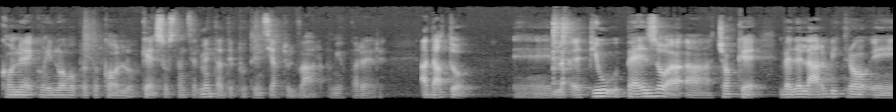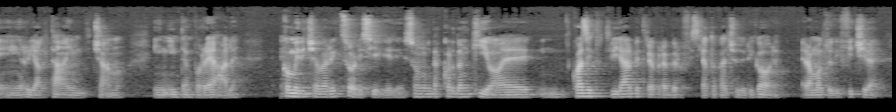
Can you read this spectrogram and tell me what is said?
con, con, il nuovo protocollo, che sostanzialmente ha depotenziato il VAR, a mio parere. Ha dato eh, la, eh, più peso a, a, ciò che vede l'arbitro in real time, diciamo, in, in tempo reale. Come diceva Rizzoli, sì, sono d'accordo anch'io, eh, quasi tutti gli arbitri avrebbero fischiato calcio di rigore. Era molto difficile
